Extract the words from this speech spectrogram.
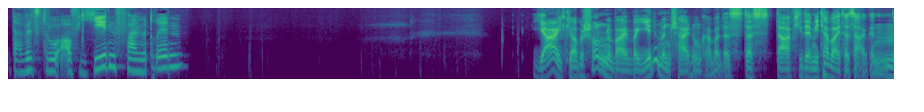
da willst du auf jeden Fall mitreden? Ja, ich glaube schon bei, bei jedem Entscheidung, aber das, das darf jeder Mitarbeiter sagen.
